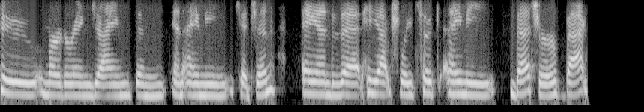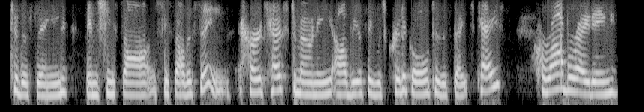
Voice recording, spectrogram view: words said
to murdering James and, and Amy Kitchen, and that he actually took Amy Boettcher back to the scene and she saw she saw the scene. Her testimony obviously was critical to the state's case. Corroborating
